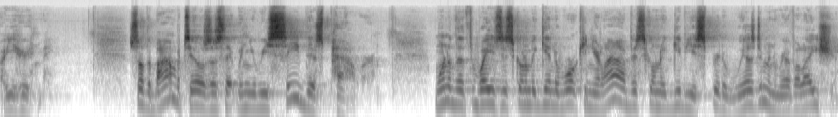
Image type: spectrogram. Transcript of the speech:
Are you hearing me? So the Bible tells us that when you receive this power, one of the ways it's going to begin to work in your life is going to give you a spirit of wisdom and revelation.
